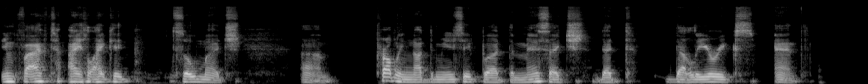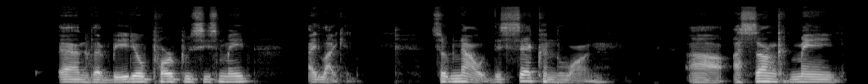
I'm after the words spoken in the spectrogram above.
in fact i like it so much. Um, probably not the music but the message that the lyrics and and the video purpose is made i like it. So now the second one uh, a song made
